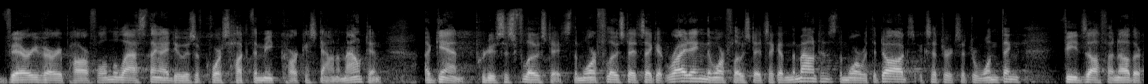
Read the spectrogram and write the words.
Very, very powerful. And the last thing I do is, of course, huck the meat carcass down a mountain. Again, produces flow states. The more flow states I get writing, the more flow states I get in the mountains, the more with the dogs, et cetera, et cetera. One thing feeds off another.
